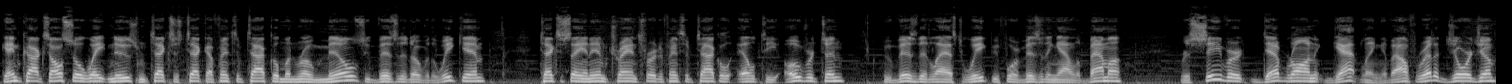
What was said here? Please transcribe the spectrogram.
Gamecocks also await news from Texas Tech offensive tackle Monroe Mills, who visited over the weekend. Texas A&M transfer defensive tackle LT Overton, who visited last week before visiting Alabama. Receiver Debron Gatling of Alpharetta, Georgia,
